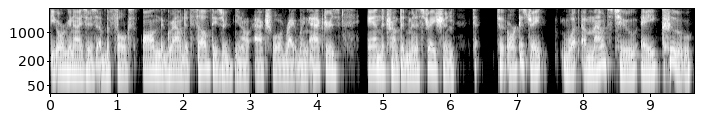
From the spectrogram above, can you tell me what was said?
the organizers of the folks on the ground itself, these are, you know, actual right wing actors, and the Trump administration to, to orchestrate what amounts to a coup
